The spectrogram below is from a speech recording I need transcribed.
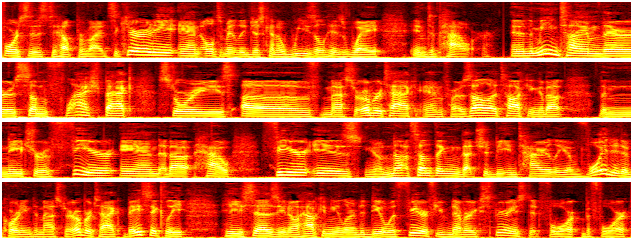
forces to help provide security and ultimately just kind of weasel his way into power. And in the meantime, there's some flashback stories of Master Obertak and Farzala talking about the nature of fear and about how fear is, you know, not something that should be entirely avoided according to Master Obertak. Basically, he says, you know, how can you learn to deal with fear if you've never experienced it for, before?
